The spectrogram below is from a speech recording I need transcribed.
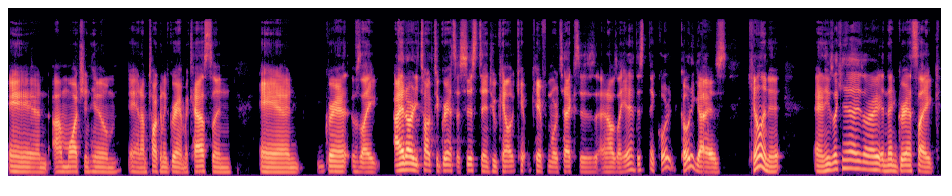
and I'm watching him, and I'm talking to Grant McCasland, and Grant was like, I had already talked to Grant's assistant who came, came from North Texas, and I was like, yeah, this Nick Cody, Cody guy is killing it. And he's like, yeah, he's all right. And then Grant's like,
